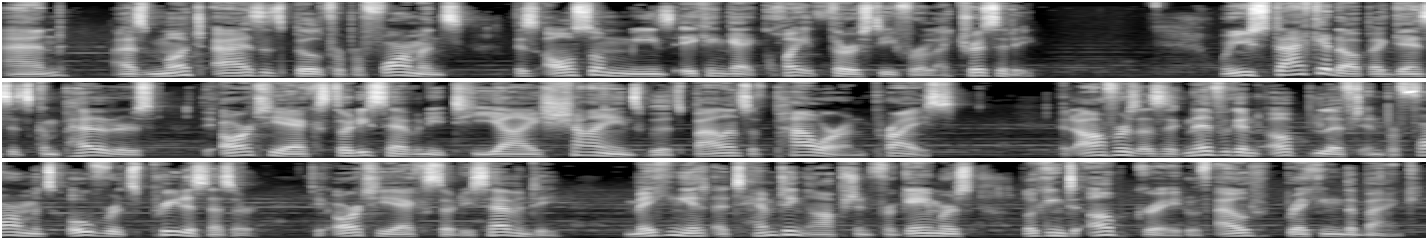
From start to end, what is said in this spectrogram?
And, as much as it's built for performance, this also means it can get quite thirsty for electricity. When you stack it up against its competitors, the RTX 3070 Ti shines with its balance of power and price. It offers a significant uplift in performance over its predecessor, the RTX 3070, making it a tempting option for gamers looking to upgrade without breaking the bank.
